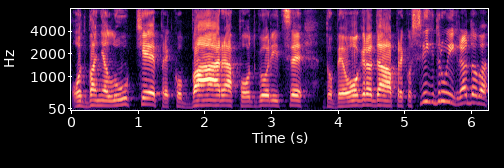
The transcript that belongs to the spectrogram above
od Banja Luke, preko Bara, Podgorice, do Beograda, preko svih drugih gradova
